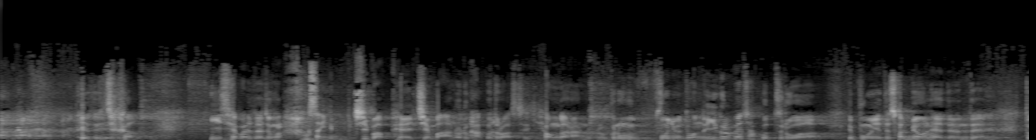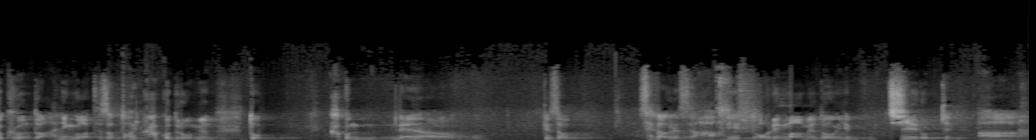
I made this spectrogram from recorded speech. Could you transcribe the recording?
그래서 제가 이 세발 자전거를 항상 집 앞에 집 안으로 갖고 들어왔어요. 현관 안으로. 그러면 부모님한테 혼나. 이걸 왜 자꾸 들어와? 부모님한테 설명을 해야 되는데 또 그건 또 아닌 것 같아서 또 갖고 들어오면 또 갖고 내놔오고. 그래서 생각을 했어요. 아, 이게 어린 마음에도 이게 지혜롭게. 아,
